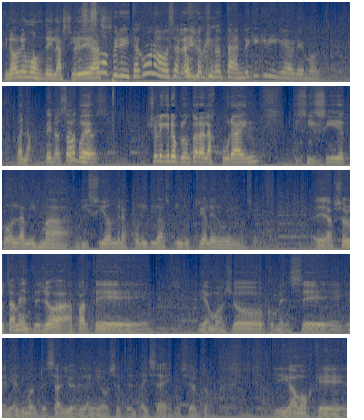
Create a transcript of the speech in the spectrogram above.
Si no hablemos de las Pero ideas. si somos periodistas, ¿cómo no vamos a hablar de lo que no están? ¿De qué creen que hablemos? Bueno, ¿De nosotros? Yo le quiero preguntar a las Curain si sigue con la misma visión de las políticas industriales del gobierno nacional. Eh, absolutamente. Yo, aparte, digamos, yo comencé gremialismo empresario en el año 76, ¿no es cierto? Y digamos que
